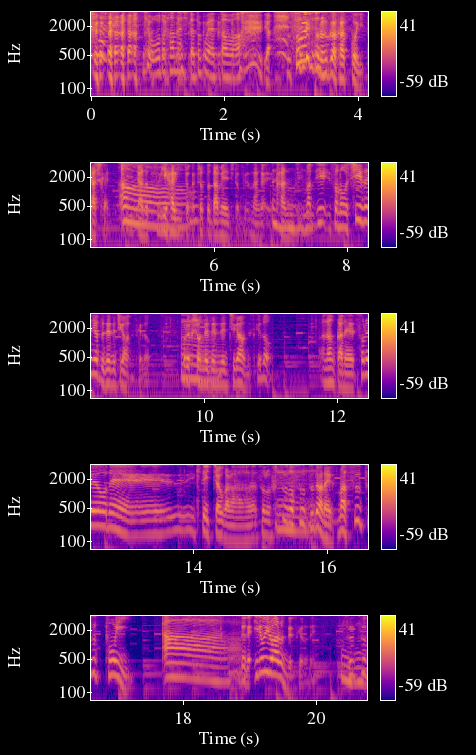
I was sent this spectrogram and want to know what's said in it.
ちょうど話したとこやったわ。いやソロイストの服はかっこいい。確かに。あの継ぎはぎとかちょっとダメージとかなんか感じ、うんまあ、いそのシーズンによって全然違うんですけどコレクションで全然違うんですけど、なんかねそれをね着ていっちゃうからその普通のスーツではないです、まあスーツっぽい。ああなんかいろいろあるんですけどね。スーツっ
